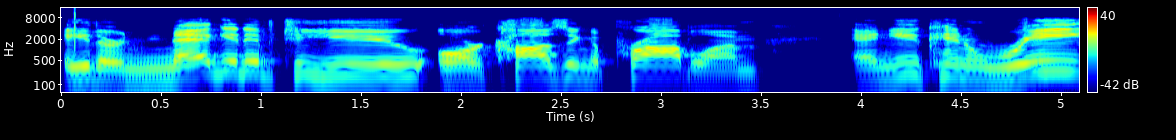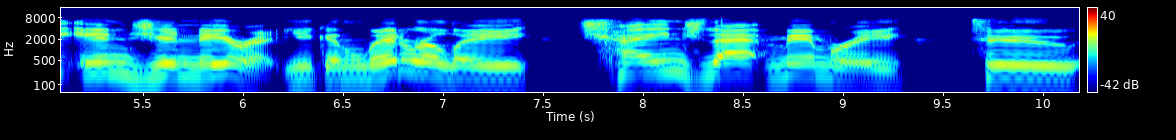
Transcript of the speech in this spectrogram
either negative to you or causing a problem and you can re-engineer it you can literally change that memory to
